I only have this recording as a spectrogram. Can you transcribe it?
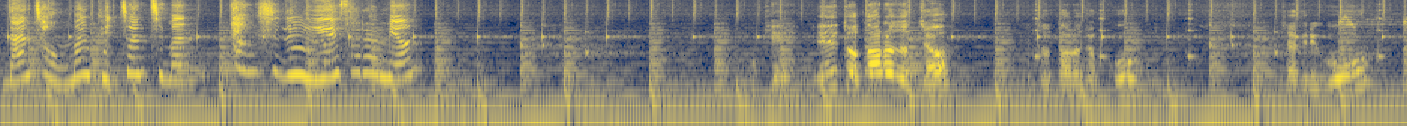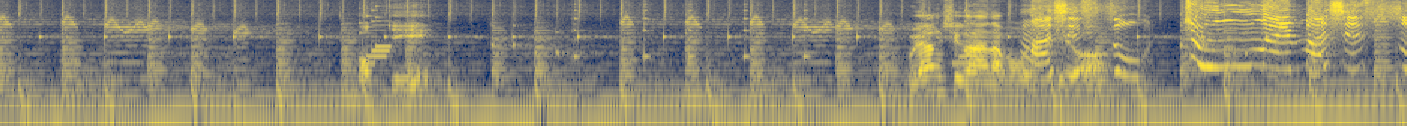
난 정말 귀찮지만 당신을 위해서라면 1도 떨어졌죠 1도 떨어졌고 자 그리고 먹기 보양식을 하나 먹어줄게요 맛있어. 정말 맛있어.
